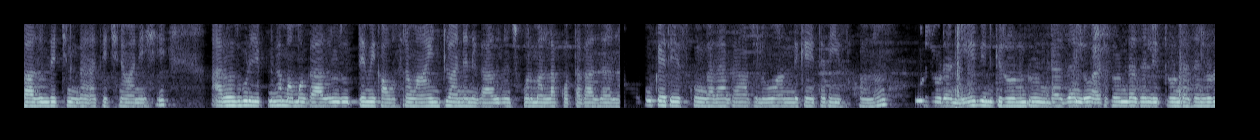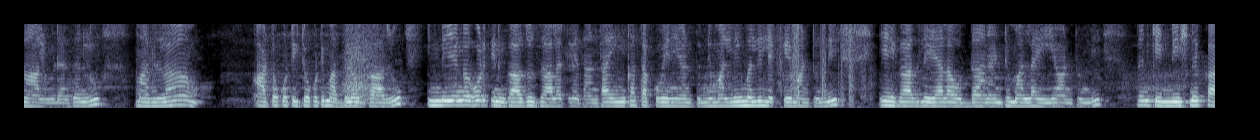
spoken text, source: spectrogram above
గాజులు తెచ్చిన తెచ్చినాం అనేసి. ఆ రోజు కూడా చెప్పినగా మా అమ్మ గాజులు చూస్తే మీకు అవసరమా? ఇంట్లో అన్నీ గాజులు ఉంచుకొని మళ్ళీ కొత్త గాజులు అన్న ఊకే తీసుకోం కదా గాజులు అందుకైతే తీసుకున్నాం. ఇప్పుడు చూడండి. దీనికి రెండు రెండు డజన్లు అటు రెండు డజన్లు ఇటు రెండు డజన్లు నాలుగు డజన్లు మళ్ళా అటు ఒకటి ఇటు ఒకటి మధ్యలో ఒక గాజు. ఇండియంగా కూడా దీని గాజులు జాలట్లేదంట. ఇంకా తక్కువైనాయి అంటుంది. మళ్ళీ మళ్ళీ లెక్క ఏమంటుంది ఏ గాజులు వేయాలా వద్దా అని అంటే మళ్ళీ వేయమంటుంది. దానికి ఎన్ని వేసినా కా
